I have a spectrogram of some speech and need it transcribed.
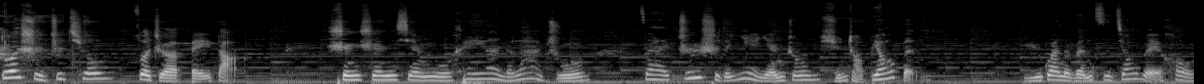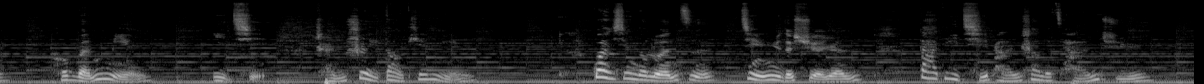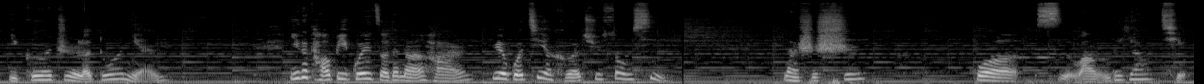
多事之秋，作者北岛。深深陷入黑暗的蜡烛，在知识的页岩中寻找标本。鱼贯的文字交尾后，和文明一起沉睡到天明。惯性的轮子，禁欲的雪人，大地棋盘上的残局，已搁置了多年。一个逃避规则的男孩越过界河去送信，那是诗，或死亡的邀请。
